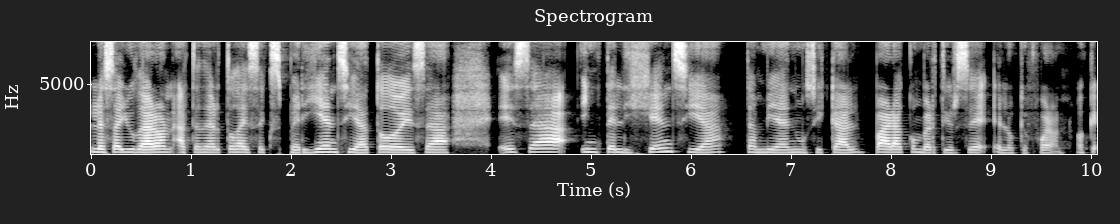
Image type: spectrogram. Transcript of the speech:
les ayudaron a tener toda esa experiencia, toda esa, esa inteligencia también musical para convertirse en lo que fueron, ¿ok?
